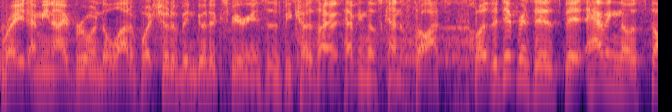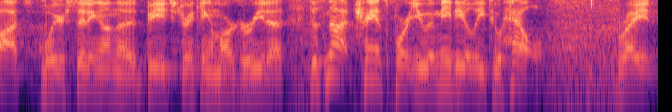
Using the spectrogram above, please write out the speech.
right? I mean, I've ruined a lot of what should have been good experiences because I was having those kind of thoughts. But the difference is that having those thoughts while you're sitting on the beach drinking a margarita does not transport you immediately to hell right?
